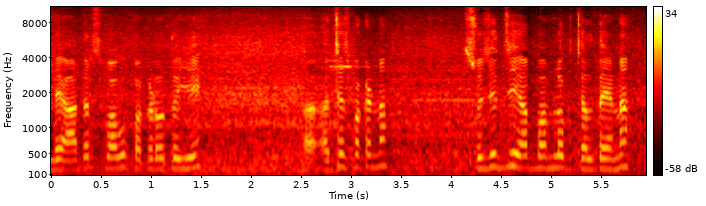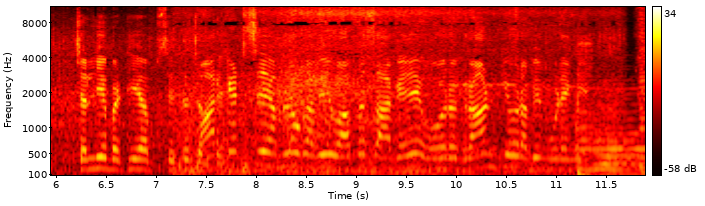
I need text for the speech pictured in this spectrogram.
ले, आदर्श बाबू, पकड़ो तो ये। अच्छे से पकड़ना। सुजीत जी, अब हम लोग चलते हैं ना। चलिए, बैठिए, अब सीधे चलते मार्केट से हम लोग अभी वापस आ गए और ग्राउंड की ओर अभी मुड़ेंगे।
